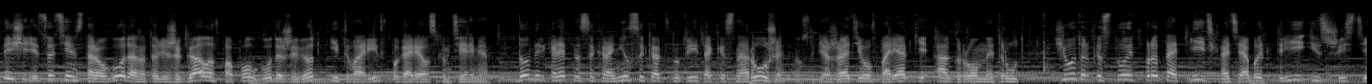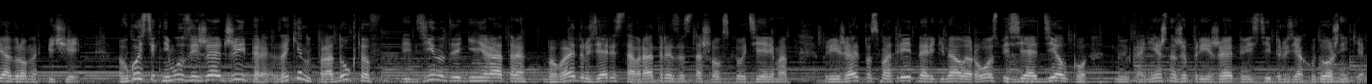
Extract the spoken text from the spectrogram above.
1972 года Анатолий Жигалов по полгода живет и творит в Погореловском тереме. Дом великолепно сохранился как внутри, так и снаружи, но содержать его в порядке – огромный труд. Чего только стоит протопить хотя бы три из шести огромных печей. В гости к нему заезжают джиперы, закинут продуктов, бензина для генератора. Бывают друзья-реставраторы из Асташовского терема. Приезжают посмотреть на оригиналы росписи и отделку. Ну и, конечно же, приезжают навестить друзья-художники.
